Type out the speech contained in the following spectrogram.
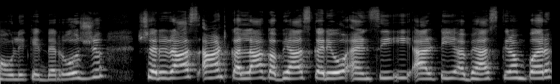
મૌલિકે દરરોજ સરેરાશ આઠ કલાક અભ્યાસ કર્યો. એનસીઈઆરટી અભ્યાસક્રમ પર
